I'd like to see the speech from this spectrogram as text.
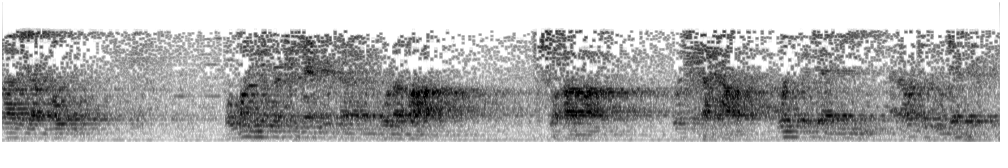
قال يا قوم والله لقد سمعت كلام البلغاء الشعراء والسحرة والمجانين الرجل المجدد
